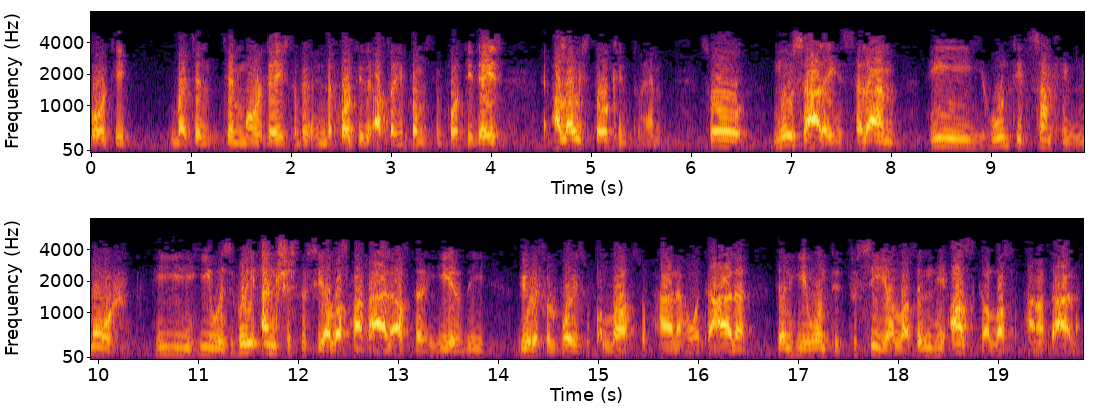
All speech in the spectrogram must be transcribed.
40 by 10, 10 more days to be in the 40 after he promised him 40 days Allah is talking to him so Musa alayhi salam he wanted something more he, he was very anxious to see Allah subhanahu wa ta'ala after he heard the beautiful voice of Allah subhanahu wa ta'ala then he wanted to see Allah then he asked Allah subhanahu wa ta'ala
